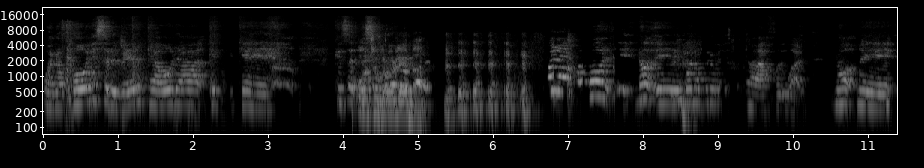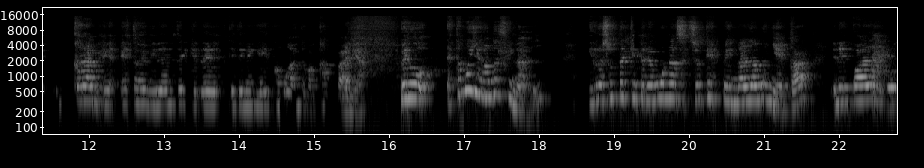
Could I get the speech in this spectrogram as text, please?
Bueno, pobre Cerver que ahora que otro problema. Hola, por favor. Eh, no, eh, bueno, pero es trabajo igual. No, eh, esto es evidente que, que tiene que ir como gasto para campaña. Pero estamos llegando al final y resulta que tenemos una sección que es peinar la muñeca, en el cual eh,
